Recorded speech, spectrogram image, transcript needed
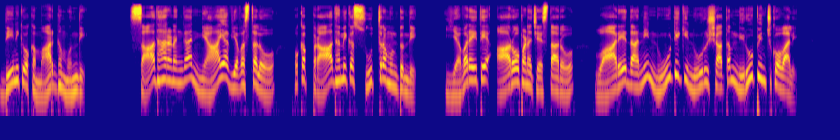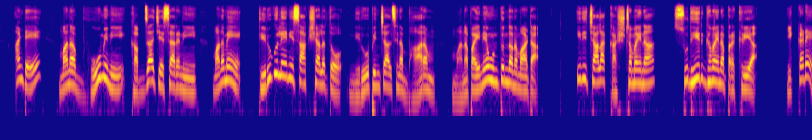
దీనికి ఒక మార్గం ఉంది. సాధారణంగా న్యాయ వ్యవస్థలో ఒక ప్రాథమిక సూత్రముంటుంది ఎవరైతే ఆరోపణ చేస్తారో వారే దాన్ని నూటికి నూరు శాతం నిరూపించుకోవాలి. అంటే మన భూమిని కబ్జా చేశారని మనమే తిరుగులేని సాక్ష్యాలతో నిరూపించాల్సిన భారం మనపైనే ఉంటుందన్నమాట. ఇది చాలా కష్టమైన సుదీర్ఘమైన ప్రక్రియ. ఇక్కడే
